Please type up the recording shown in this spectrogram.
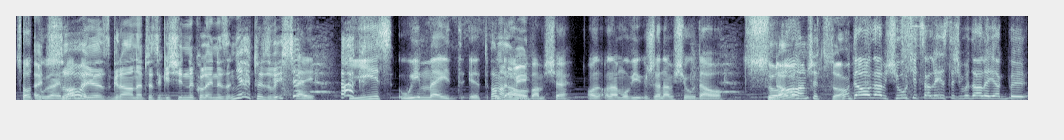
Co Ej, tutaj co mamy? jest grane? Czy jest jakiś inny kolejny... z- Nie, to jest wyjście? Ej, yes, we made it. Co ona Udało mówi? wam się. On, ona mówi, że nam się udało. Co? Udało nam się co? Udało nam się uciec, ale jesteśmy dalej jakby,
